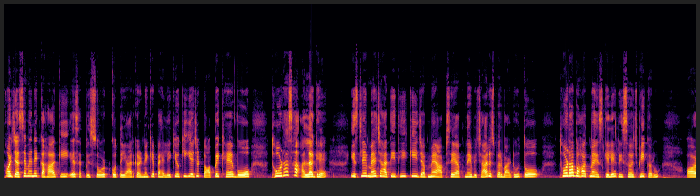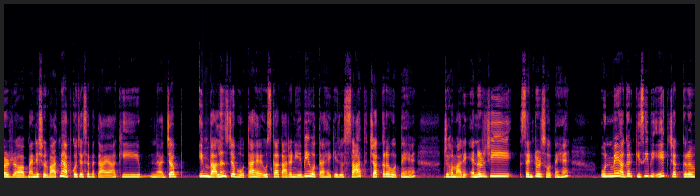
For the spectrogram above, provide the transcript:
और जैसे मैंने कहा कि इस एपिसोड को तैयार करने के पहले, क्योंकि ये जो टॉपिक है, वो थोड़ा सा अलग है, इसलिए मैं चाहती थी कि जब मैं आपसे अपने विचार इस पर बांटूँ तो थोड़ा बहुत मैं इसके लिए रिसर्च भी करूँ। और आ, मैंने शुरुआत में आपको जैसे बताया कि जब इम्बैलेंस जब होता है उसका कारण ये भी होता है कि जो सात चक्र होते हैं जो हमारे एनर्जी सेंटर्स होते हैं उनमें अगर किसी भी एक चक्र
